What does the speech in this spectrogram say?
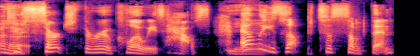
Uh-huh. to search through Chloe's house. Yes. Ellie's up to something.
